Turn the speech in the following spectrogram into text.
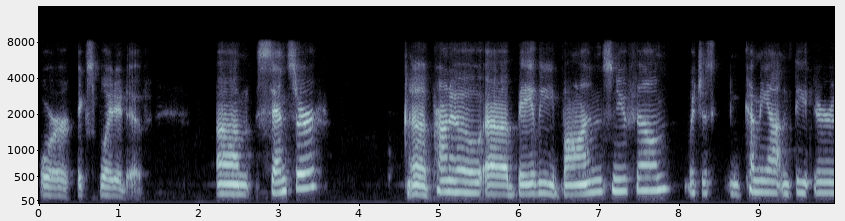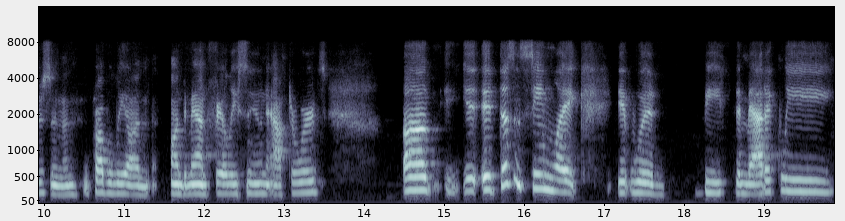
or exploitative. Um, Censor, uh, Prano uh, Bailey Bond's new film, which is coming out in theaters and probably on on demand fairly soon afterwards. Uh, it, it doesn't seem like it would be thematically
